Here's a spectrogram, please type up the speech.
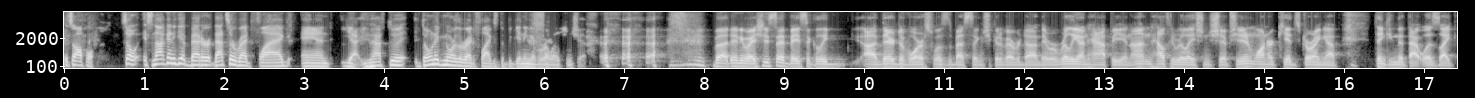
it's awful so it's not going to get better that's a red flag and yeah you have to don't ignore the red flags at the beginning of a relationship but anyway, she said basically uh, their divorce was the best thing she could have ever done. They were really unhappy, an unhealthy relationship. She didn't want her kids growing up thinking that that was like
